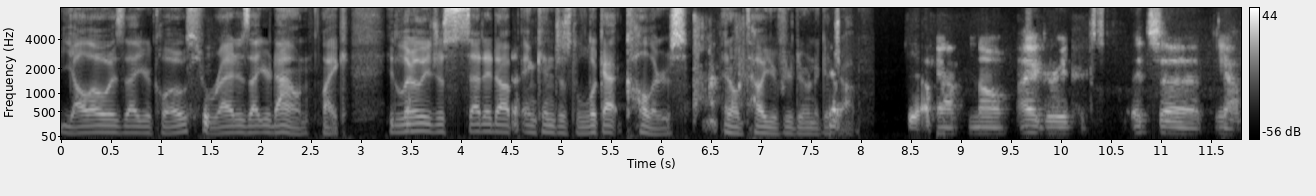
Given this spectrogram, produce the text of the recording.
Right. Yellow is that you're close. Red is that you're down. Like you literally just set it up and can just look at colors and it'll tell you if you're doing a good job. Yeah. Yeah. No, I agree. It's it's uh yeah.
